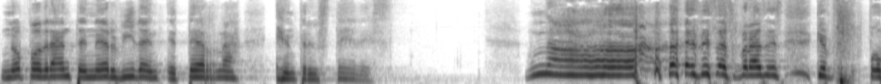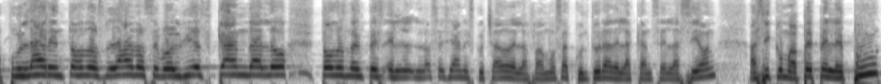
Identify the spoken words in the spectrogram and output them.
no podrán tener vida eterna entre ustedes. No, es de esas frases que popular en todos lados se volvió escándalo. Todos lo no sé si han escuchado de la famosa cultura de la cancelación, así como a Pepe Lepú,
